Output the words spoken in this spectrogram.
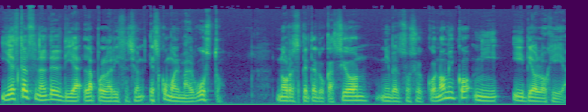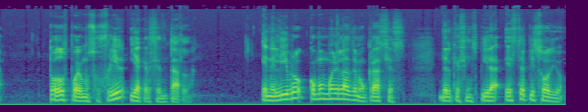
Y es que al final del día la polarización es como el mal gusto. No respeta educación, nivel socioeconómico ni ideología. Todos podemos sufrir y acrecentarla. En el libro Cómo mueren las democracias, del que se inspira este episodio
